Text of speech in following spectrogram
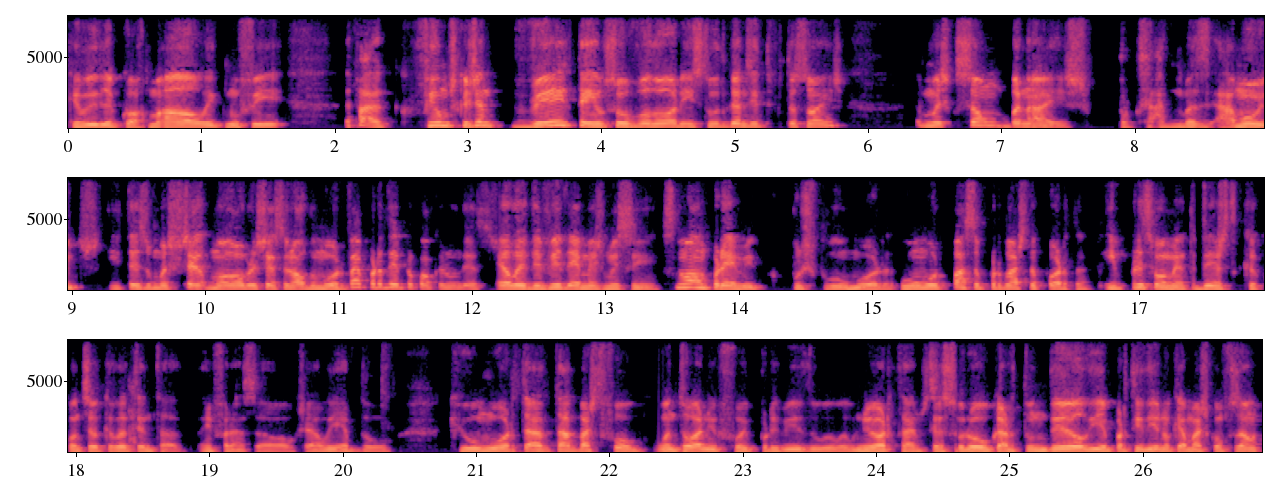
que a vida corre mal e que no fim. Epá, filmes que a gente vê têm o seu valor e isso tudo, grandes interpretações, mas que são banais, porque há, mas, há muitos, e tens uma, uma obra excepcional de humor, vai perder para qualquer um desses. A lei da vida é mesmo assim. Se não há um prémio que puxe pelo humor, o humor passa por baixo da porta. E principalmente desde que aconteceu aquele atentado em França, ao Charlie Hebdo, que o humor está, debaixo de fogo. O António foi proibido, o New York Times censurou o cartoon dele e a partir daí não quer mais confusão,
